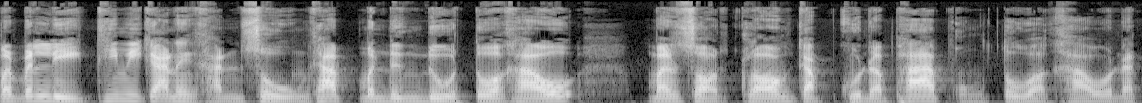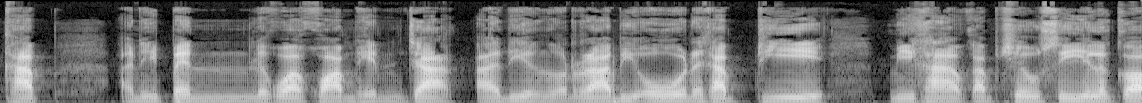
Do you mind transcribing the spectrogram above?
มันเป็นลีกที่มีการแข่งขันสูงครับ มันดึงดูดตัวเขา มันสอดคล้องกับคุณภาพของตัวเขานะครับ อันนี้เป็นเรียกว่าความเห็นจากอาเดียงราบิโอนะครับที่มีข่าวกับเชลซีแล้วก็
